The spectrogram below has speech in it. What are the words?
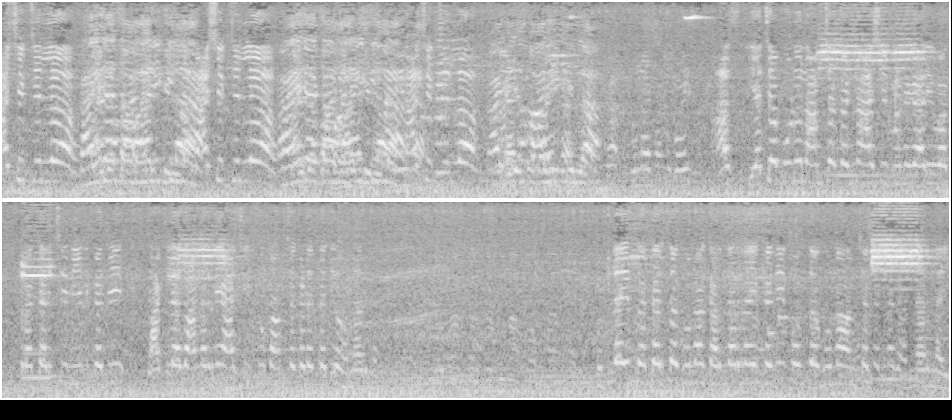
नाशिक जिल्हा. नाशिक जिल्हा. नाशिक जिल्हा. आज याच्या पुढून आमच्याकडनं अशी गुन्हेगारी व- प्रकारची रील कधी टाकल्या जाणार नाही अशी चूक आमच्याकडे कधी होणार नाही. कुठल्याही प्रकारचा गुन्हा करणार नाही कधी कोणता गुन्हा आमच्याकडनं घडणार नाही.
